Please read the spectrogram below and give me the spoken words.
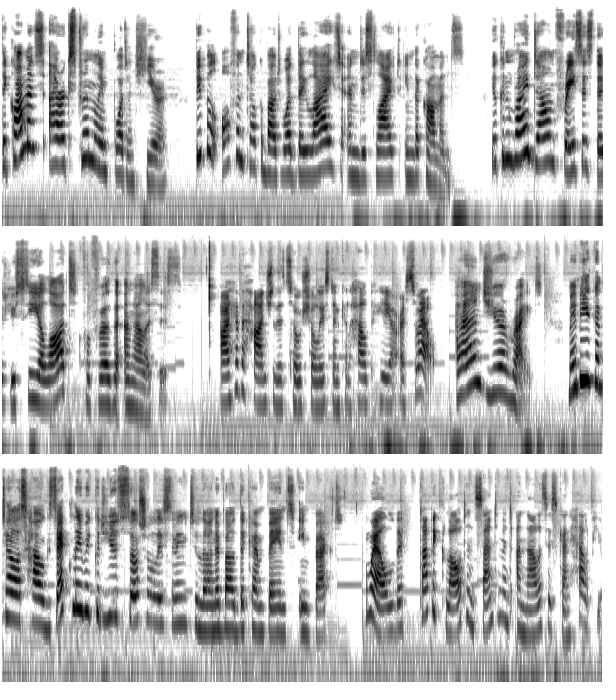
The comments are extremely important here. People often talk about what they liked and disliked in the comments. You can write down phrases that you see a lot for further analysis. I have a hunch that social listening can help here as well. And you're right. Maybe you can tell us how exactly we could use social listening to learn about the campaign's impact. Well, the topic cloud and sentiment analysis can help you.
